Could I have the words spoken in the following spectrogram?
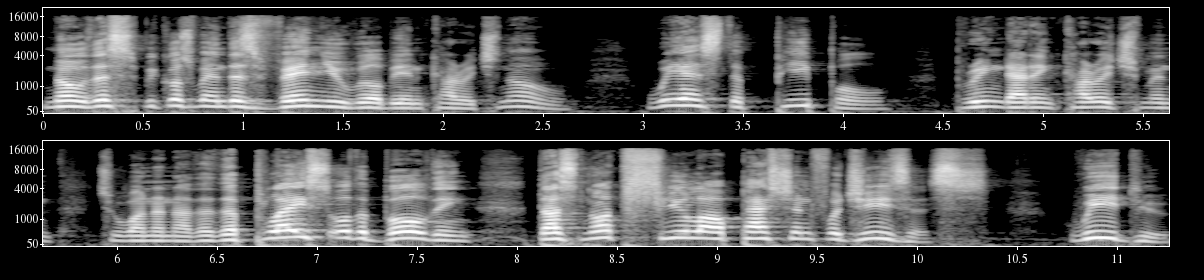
No, this because we're in this venue will be encouraged. No. We as the people bring that encouragement to one another. The place or the building does not fuel our passion for Jesus. We do.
